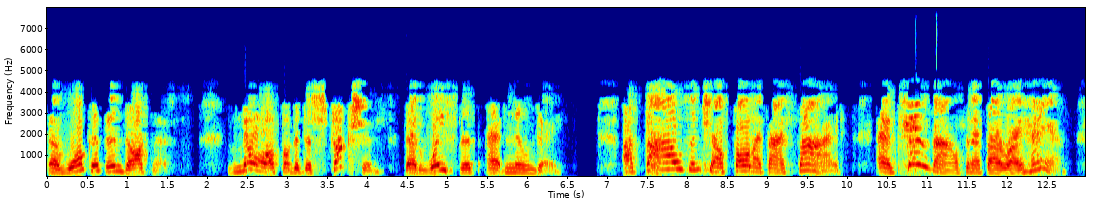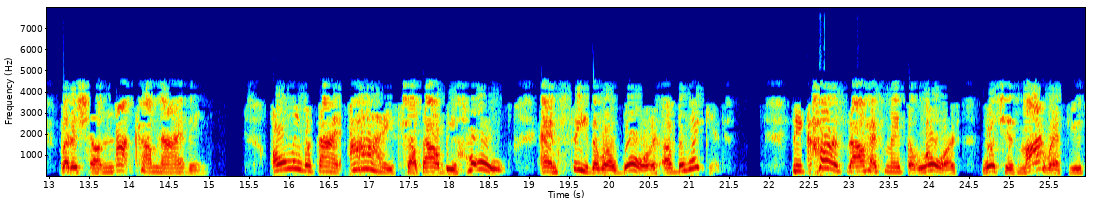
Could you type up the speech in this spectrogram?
that walketh in darkness, nor for the destruction that wasteth at noonday. A thousand shall fall at thy side, and ten thousand at thy right hand, but it shall not come nigh thee. Only with thine eyes shalt thou behold and see the reward of the wicked. Because thou hast made the Lord, which is my refuge,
